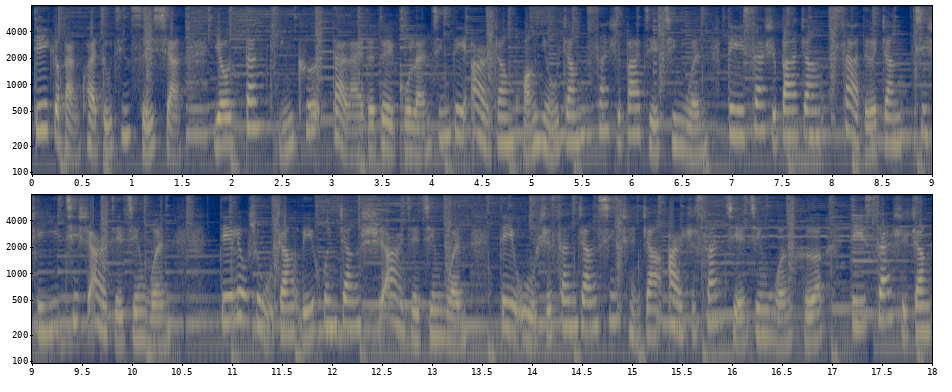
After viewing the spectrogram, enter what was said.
第一个板块读经随想，由丹廷科带来的对《古兰经》第二章黄牛章三十八节经文，第三十八章萨德章七十一、七十二节经文，第六十五章离婚章十二节经文，第五十三章星辰章二十三节经文和第三十章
